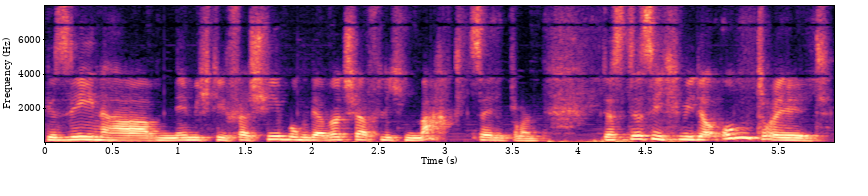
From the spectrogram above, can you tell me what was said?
gesehen haben, nämlich die Verschiebung der wirtschaftlichen Machtzentren, dass das sich wieder umdreht,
